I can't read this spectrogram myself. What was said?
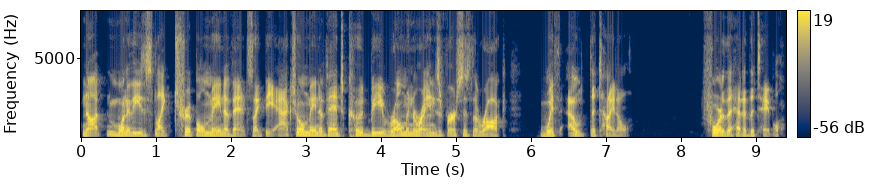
not one of these like triple main events. Like the actual main event could be Roman Reigns versus The Rock without the title for the head of the table.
